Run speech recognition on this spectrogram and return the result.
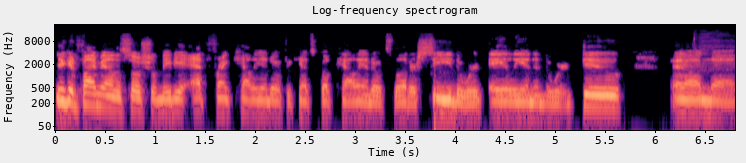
You can find me on the social media at Frank Caliendo. If you can't spell Caliendo, it's the letter C, the word alien, and the word do. And on uh,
